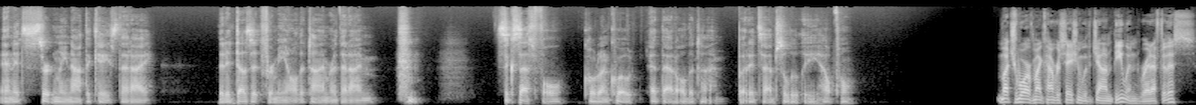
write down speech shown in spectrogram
And it's certainly not the case that I, that it does it for me all the time or that I'm successful, quote unquote, at that all the time. But it's absolutely helpful. Much more of my conversation with John Biewen right after this.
